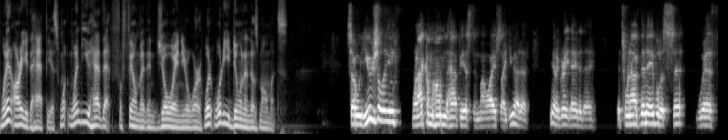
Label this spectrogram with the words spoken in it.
When are you the happiest? When, when do you have that fulfillment and joy in your work? What what are you doing in those moments? So usually when I come home the happiest, and my wife's like, "You had a you had a great day today." It's when I've been able to sit with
